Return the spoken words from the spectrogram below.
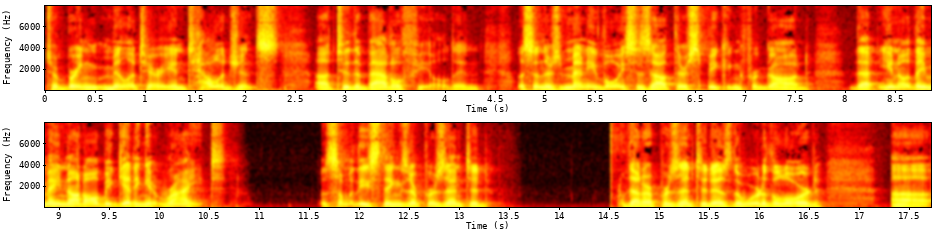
to bring military intelligence uh, to the battlefield. And listen, there's many voices out there speaking for God that you know they may not all be getting it right, but some of these things are presented that are presented as the word of the Lord uh,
